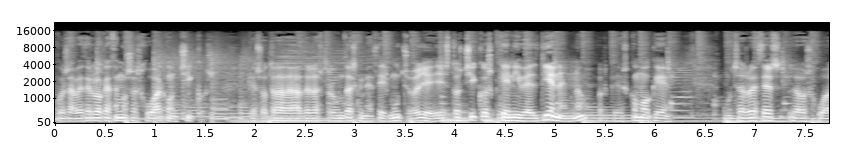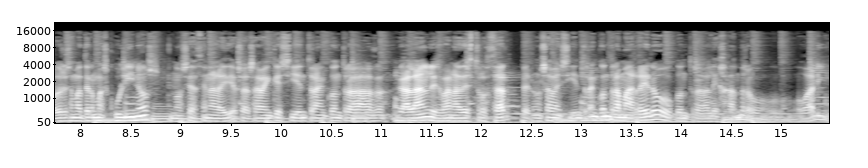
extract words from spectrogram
pues a veces lo que hacemos es jugar con chicos, que es otra de las preguntas que me hacéis mucho. Oye, ¿y estos chicos qué nivel tienen? ¿no? Porque es como que muchas veces los jugadores amateur masculinos no se hacen a la idea, o sea, saben que si entran contra Galán les van a destrozar, pero no saben si entran contra Marrero o contra Alejandro o, Ari.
